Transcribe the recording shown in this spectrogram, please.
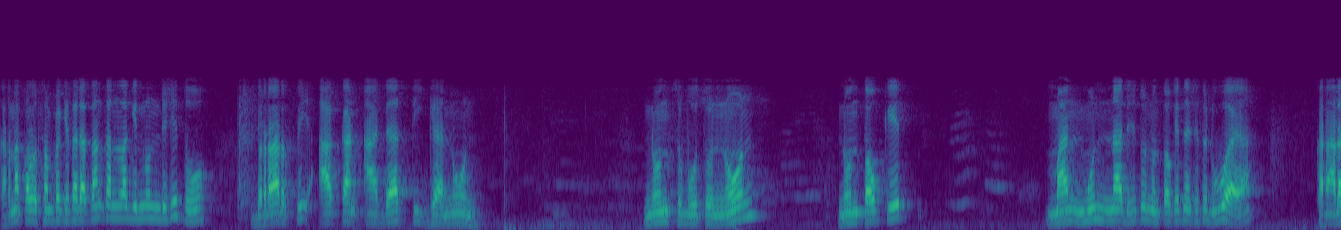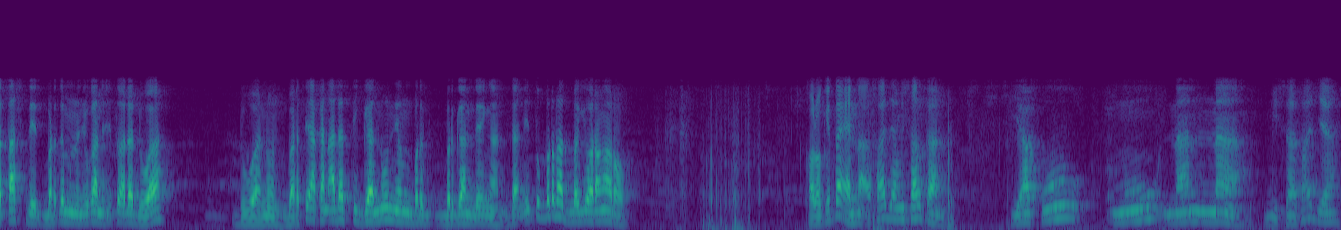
Karena kalau sampai kita datangkan lagi nun di situ, berarti akan ada tiga nun. Nun sebutun nun, nun taukid, man munna di situ nun taukidnya di situ dua ya. Karena ada tasdid, berarti menunjukkan di situ ada dua dua nun. Berarti akan ada tiga nun yang bergandengan dan itu berat bagi orang Arab. Kalau kita enak saja misalkan yaku munanna bisa saja.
